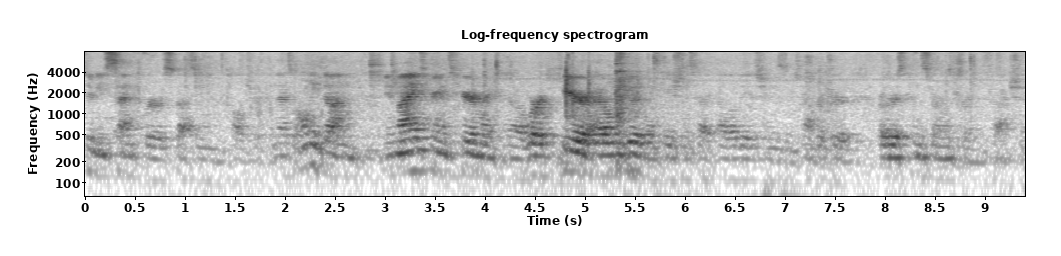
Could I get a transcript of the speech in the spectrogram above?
to be sent for specimen culture. And that's only done, in my experience here, in my uh, work here, I only do it when patients have elevations in temperature or there's concerns for infection.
